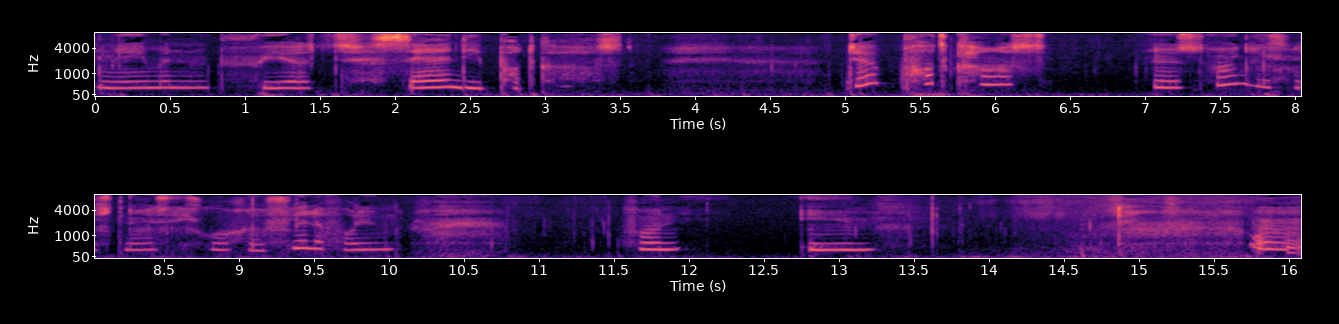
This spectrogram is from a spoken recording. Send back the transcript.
nehmen wir Sandy Podcast. Der Podcast ist eigentlich recht nice. Ich höre viele Folgen von ihm. Und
